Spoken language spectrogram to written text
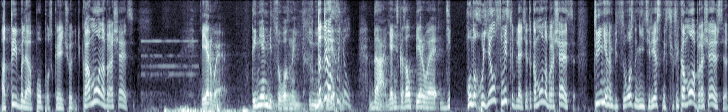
А ты, бля, попуск, эй, чё, кому он обращается? Первое. Ты не амбициозный и не Да ты охуел! Да, я не сказал первое. Он охуел? В смысле, блядь, это кому он обращается? Ты не амбициозный, неинтересный, ты кому обращаешься?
